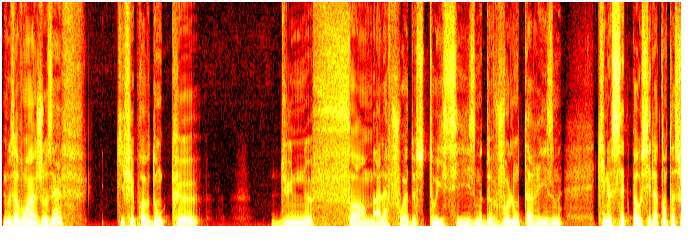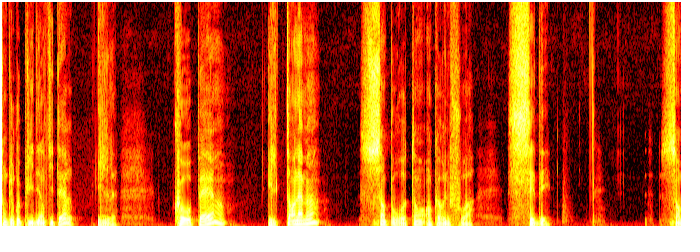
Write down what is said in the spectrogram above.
Nous avons un Joseph qui fait preuve donc euh, d'une forme à la fois de stoïcisme, de volontarisme, qui ne cède pas aussi à la tentation du repli identitaire. Il coopère, il tend la main, sans pour autant, encore une fois, céder, sans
